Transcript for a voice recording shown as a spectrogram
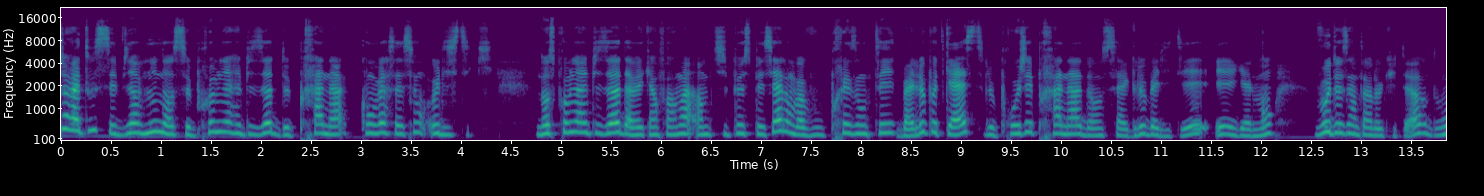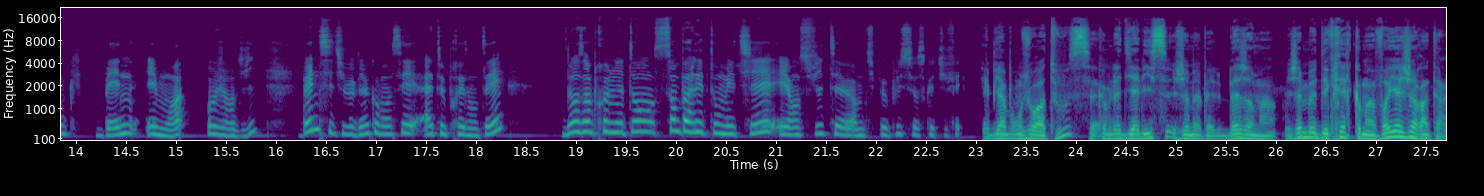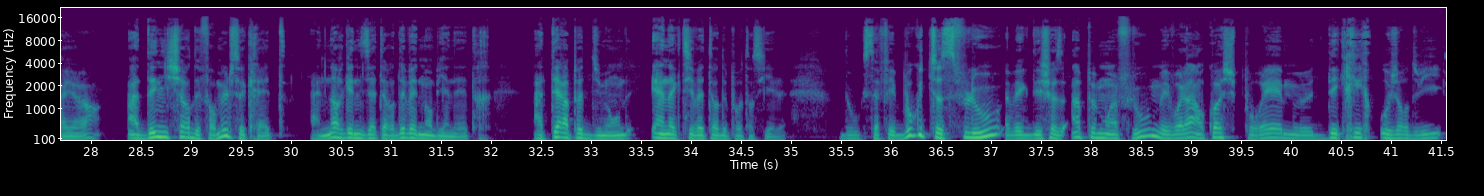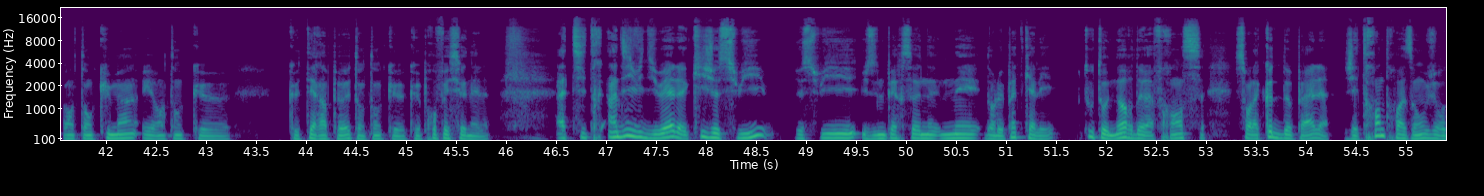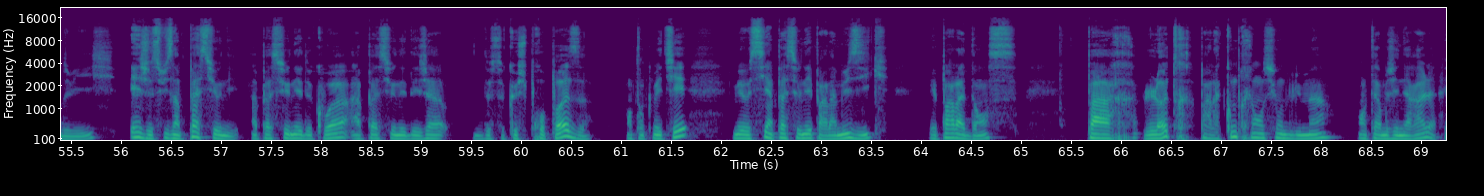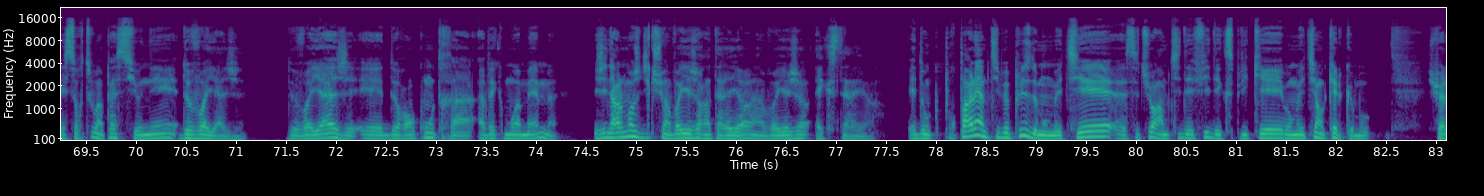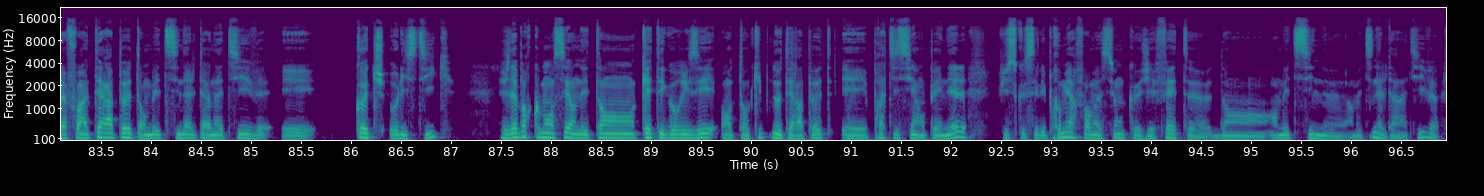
Bonjour à tous et bienvenue dans ce premier épisode de Prana, Conversation holistique. Dans ce premier épisode, avec un format un petit peu spécial, on va vous présenter bah, le podcast, le projet Prana dans sa globalité et également vos deux interlocuteurs, donc Ben et moi aujourd'hui. Ben, si tu veux bien commencer à te présenter, dans un premier temps, sans parler de ton métier et ensuite euh, un petit peu plus sur ce que tu fais. Eh bien, bonjour à tous. Comme l'a dit Alice, je m'appelle Benjamin. J'aime me décrire comme un voyageur intérieur, un dénicheur de formules secrètes, un organisateur d'événements bien-être, un thérapeute du monde et un activateur de potentiel. Donc ça fait beaucoup de choses floues, avec des choses un peu moins floues, mais voilà en quoi je pourrais me décrire aujourd'hui en tant qu'humain et en tant que, thérapeute, en tant que, que professionnel. À titre individuel, qui je suis? Je suis une personne née dans le Pas-de-Calais, tout au nord de la France, sur la côte d'Opale. J'ai 33 ans aujourd'hui et je suis un passionné. Un passionné de quoi? Un passionné déjà de ce que je propose en tant que métier, mais aussi un passionné par la musique et par la danse, par l'autre, par la compréhension de l'humain en termes généraux, et surtout un passionné de voyage. De voyage et de rencontres avec moi-même. Généralement, je dis que je suis un voyageur intérieur et un voyageur extérieur. Et donc, pour parler un petit peu plus de mon métier, euh, c'est toujours un petit défi d'expliquer mon métier en quelques mots. Je suis à la fois un thérapeute en médecine alternative et coach holistique. J'ai d'abord commencé en étant catégorisé en tant qu'hypnothérapeute et praticien en PNL, puisque c'est les premières formations que j'ai faites euh, en, médecine, euh, en médecine alternative.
